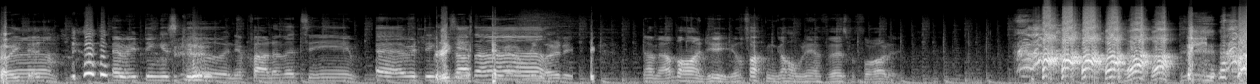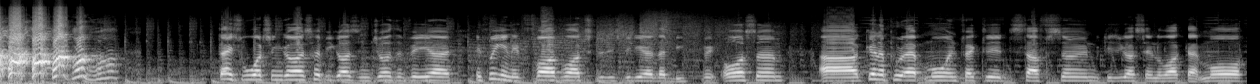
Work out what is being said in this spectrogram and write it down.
No, awesome. did. Everything is cool and you're part of a team. Everything Ricky, is awesome. I'm reloading. No, man, I'm behind you. You're fucking going down first before I do. Thanks for watching, guys. Hope you guys enjoyed the video. If we can hit five likes for this video, that'd be awesome. Uh, gonna put out more infected stuff soon because you guys seem to like that more.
